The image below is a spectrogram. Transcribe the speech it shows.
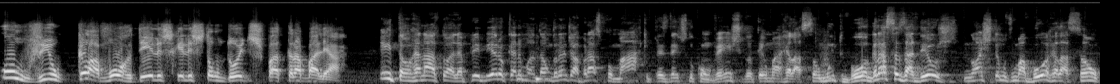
ouvir o clamor deles que eles estão doidos para trabalhar. Então, Renato, olha, primeiro eu quero mandar um grande abraço para o Mark, presidente do Convention, que eu tenho uma relação muito boa. Graças a Deus, nós temos uma boa relação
